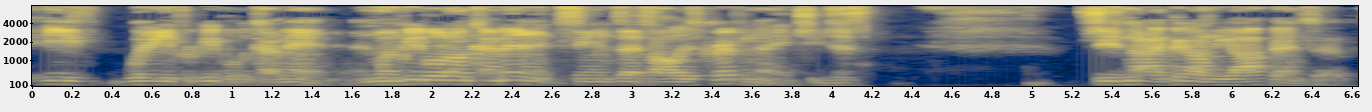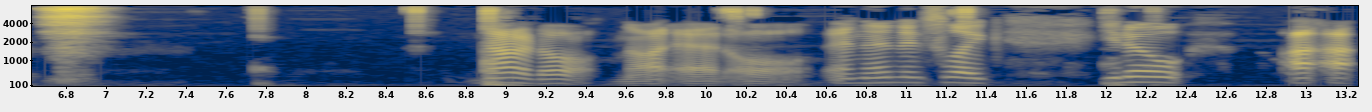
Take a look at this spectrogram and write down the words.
he's waiting for people to come in, and when people don't come in, it seems that's all his kryptonite. She just she's not good on the offensive. Not at all. Not at all. And then it's like, you know, I, I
